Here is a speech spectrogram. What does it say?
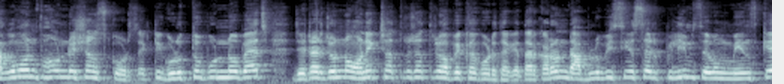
আগমন ফাউন্ডেশনস কোর্স একটি গুরুত্বপূর্ণ ব্যাচ যেটার জন্য অনেক ছাত্রছাত্রী অপেক্ষা করে থাকে। তার কারণ ডাব্লিউবিসিএস এর ফিলিমস এবং মেন্সকে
